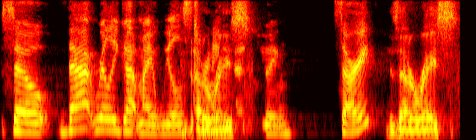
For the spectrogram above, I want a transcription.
so that really got my wheels Is that turning. A race? Doing, sorry? Is that a race?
